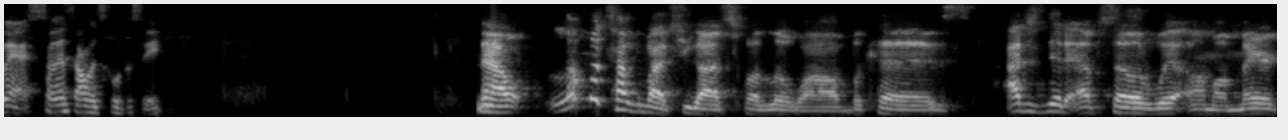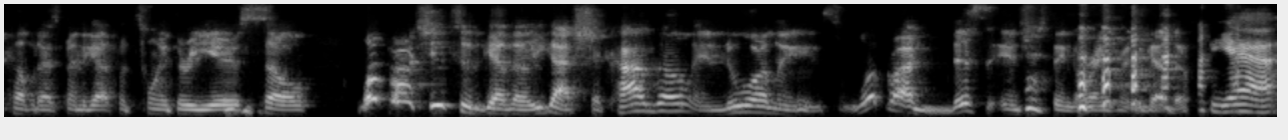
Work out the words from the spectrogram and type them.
US. So that's always cool to see. Now, let me talk about you guys for a little while because I just did an episode with um, a married couple that's been together for 23 years. So what brought you two together? You got Chicago and New Orleans. What brought this interesting arrangement together? Yeah.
